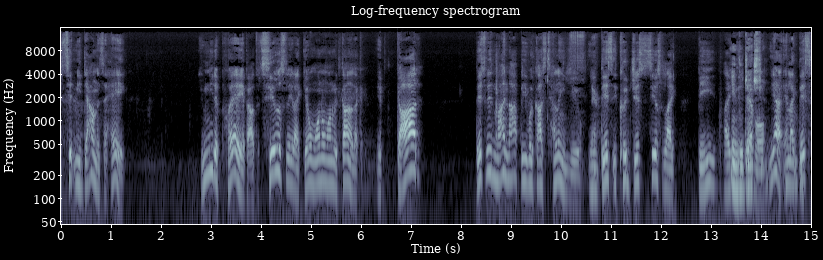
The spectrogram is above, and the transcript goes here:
sit me down and say, hey, you need to pray about it. Seriously, like get one on one with God. Like if God, this this might not be what God's telling you. Yeah. This it could just seriously like be like the devil. Yeah, and like this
